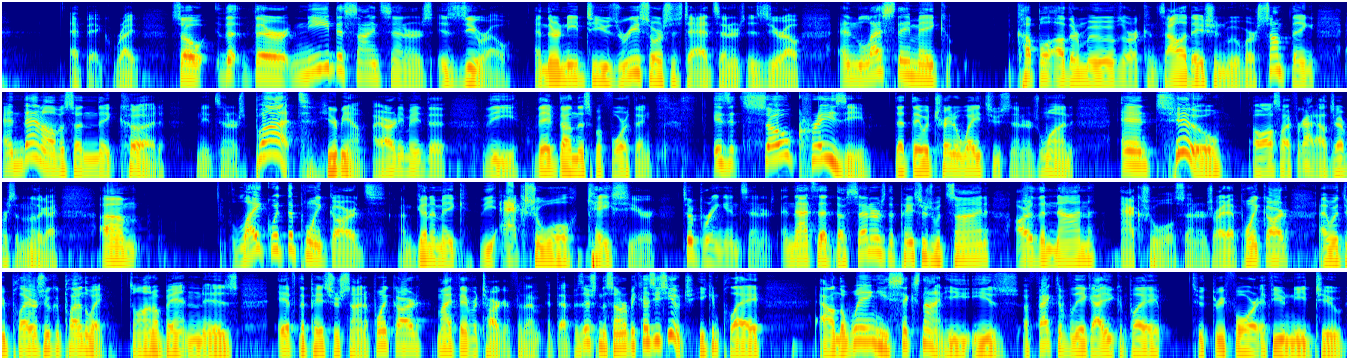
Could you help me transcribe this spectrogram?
at big, right? So the, their need to sign centers is zero, and their need to use resources to add centers is zero, unless they make a couple other moves or a consolidation move or something, and then all of a sudden they could need centers. But hear me out. I already made the the they've done this before thing. Is it so crazy that they would trade away two centers? One and two. Oh, also I forgot Al Jefferson, another guy. Um, like with the point guards, I'm going to make the actual case here to bring in centers. And that's that the centers the Pacers would sign are the non actual centers, right? At point guard, I went through players who could play on the wing. Delano Banton is, if the Pacers sign a point guard, my favorite target for them at that position this summer because he's huge. He can play on the wing. He's 6'9. He, he's effectively a guy you can play two, three, four if you need to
